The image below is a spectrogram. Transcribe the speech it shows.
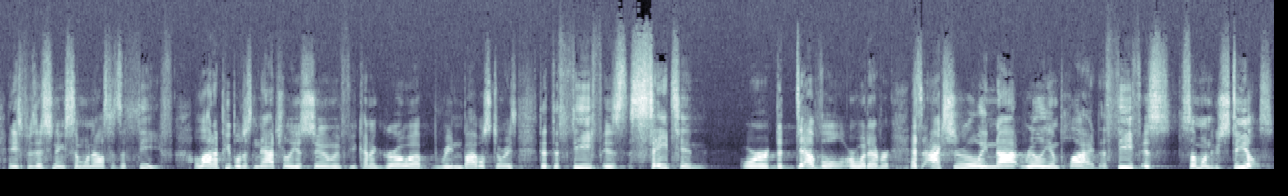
and he's positioning someone else as a thief. A lot of people just naturally assume, if you kind of grow up reading Bible stories, that the thief is Satan or the devil or whatever. That's actually not really implied. A thief is someone who steals.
